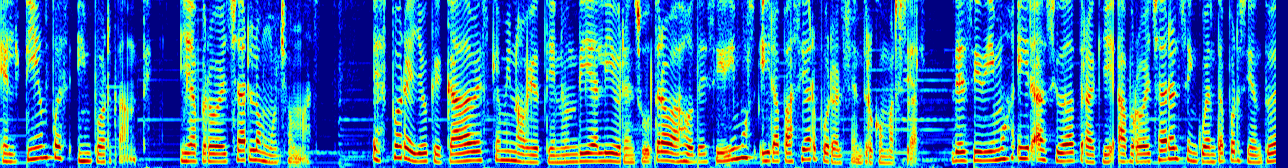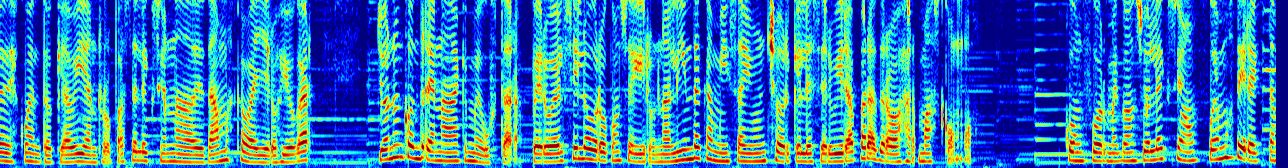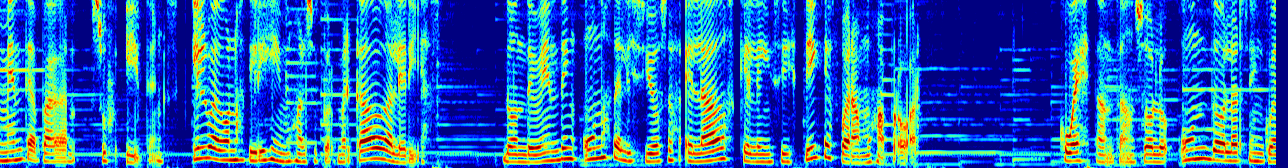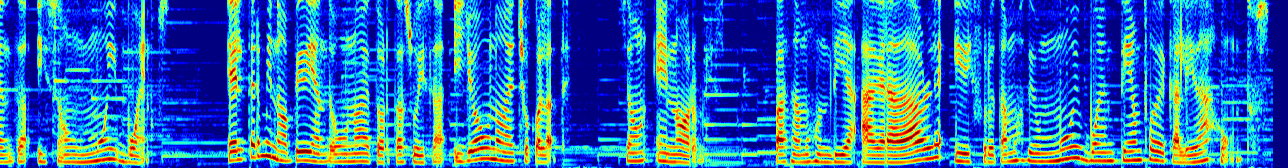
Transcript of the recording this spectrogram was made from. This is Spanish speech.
El tiempo es importante y aprovecharlo mucho más. Es por ello que cada vez que mi novio tiene un día libre en su trabajo decidimos ir a pasear por el centro comercial. Decidimos ir a Ciudad Traqui a aprovechar el 50% de descuento que había en ropa seleccionada de damas, caballeros y hogar. Yo no encontré nada que me gustara, pero él sí logró conseguir una linda camisa y un short que le servirá para trabajar más cómodo. Conforme con su elección, fuimos directamente a pagar sus ítems y luego nos dirigimos al supermercado Galerías, donde venden unos deliciosos helados que le insistí que fuéramos a probar. Cuestan tan solo $1.50 y son muy buenos. Él terminó pidiendo uno de torta suiza y yo uno de chocolate. Son enormes. Pasamos un día agradable y disfrutamos de un muy buen tiempo de calidad juntos.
